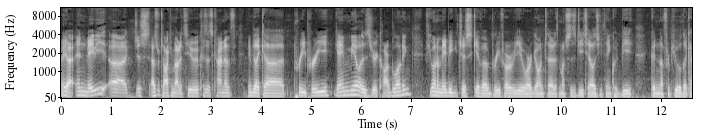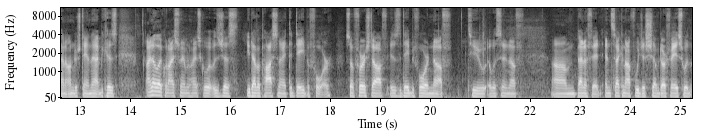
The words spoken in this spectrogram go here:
Yeah, and maybe uh, just as we're talking about it too, because it's kind of maybe like a pre-pre game meal is your carb loading. If you want to maybe just give a brief overview or go into that as much as detail as you think would be good enough for people to kind of understand that, because I know like when I swam in high school, it was just you'd have a pasta night the day before. So first off, is the day before enough to elicit enough um, benefit, and second off, we just shoved our face with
